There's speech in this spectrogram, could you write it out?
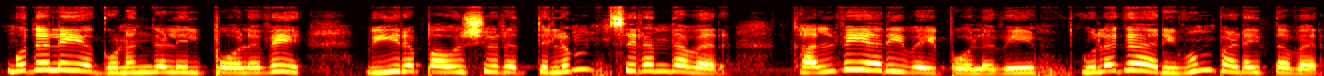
முதலிய குணங்களில் போலவே வீர பௌஷுரத்திலும் சிறந்தவர். கல்வி அறிவை போலவே உலக அறிவும் படைத்தவர்.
